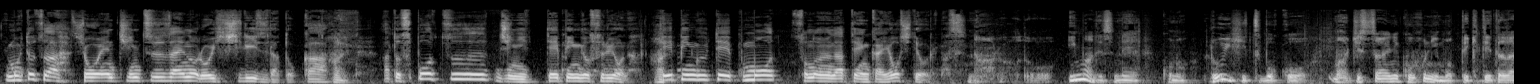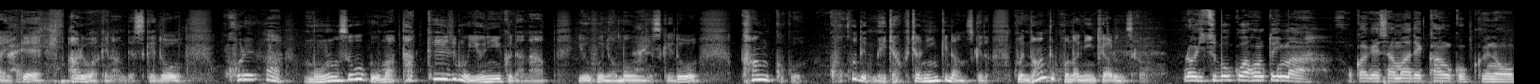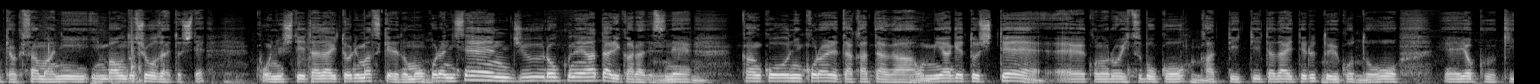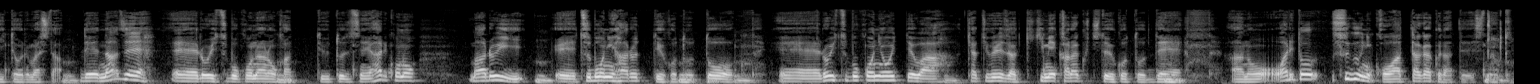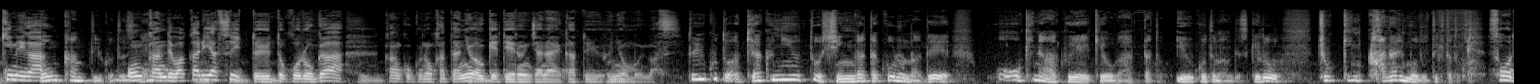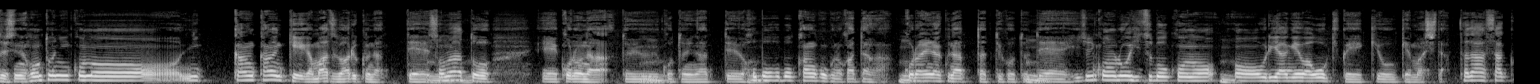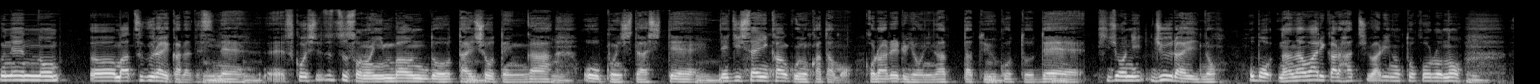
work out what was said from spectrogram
もう一つは、消炎鎮痛剤のロイヒシリーズだとか、はいあとスポーツ時にテーピングをするような、はい、テーピングテープもそのような展開をしております。なるほど。今ですね、このロイヒツボコ、まあ実際にここに持ってきていただいてあるわけなんですけど、はい、これがものすごく、まあパッケージもユニークだなというふうに思うんですけど、はい、韓国、ここでめちゃくちゃ人気なんですけど、これなんでこんな人気あるんですか？ロイヒツボコは本当今、おかげさまで韓国のお客様にインバウンド商材として購入していただいておりますけれども、これは2016年あたりからですね、観光に来られた方がお土産として、えー、このロイヒツボコを買っていっていただいているということを、えー、よく聞いておりました。で、なぜ、えー、ロイヒツボコなのかっていうとですね、やはりこの丸い、えー、壺に貼るっていうことと、うん、えー、ロイツボコにおいては、キャッチフレーズは効き目辛口ということで、あの、割とすぐにこう暖かくなってですね、効き目が、温感ということですね。温感で分かりやすいというところが、韓国の方には受けているんじゃないかというふうに思います。ということは逆に言うと、新型コロナで、大きな悪影響があったということなんですけど、直近かなり戻ってきたとか。そうですね、本当にこの日韓関係がまず悪くなって、その後、うんえー、コロナということになって、うん、ほぼほぼ韓国の方が来られなくなったということで、うん、非常にこの浪費膀胱の売り上げは大きく影響を受けました。ただ昨年の末ぐらいからですね、うんうん、少しずつそのインバウンド対象店がオープンしだして、うん、で実際に韓国の方も来られるようになったということで、非常に従来のほぼ7割から8割のところの、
